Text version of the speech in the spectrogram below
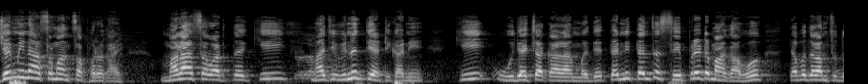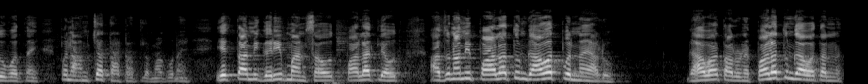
जमीन आसमानचा फरक आहे. मला असं वाटतं की माझी विनंती या ठिकाणी की उद्याच्या काळामध्ये त्यांनी त्यांचं सेपरेट मागावं त्याबद्दल आमचं दुमत नाही. पण आमच्या ताटातलं मागू नाही एक तर आम्ही गरीब माणसं आहोत पालातले आहोत. अजून आम्ही पालातून गावात पण नाही आलो. गावात आलो नाही. पालातून गावात आलो नाही.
